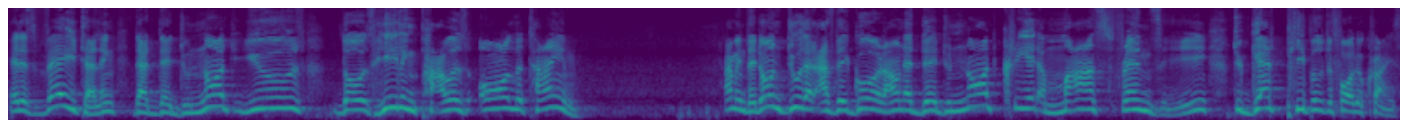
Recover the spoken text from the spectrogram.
It is very telling that they do not use those healing powers all the time. I mean, they don't do that as they go around, and they do not create a mass frenzy to get people to follow Christ.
